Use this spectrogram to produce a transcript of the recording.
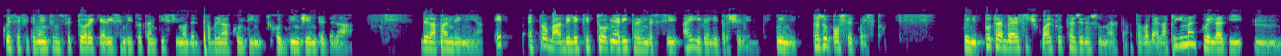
Questo è effettivamente un settore che ha risentito tantissimo del problema contingente della, della pandemia e è probabile che torni a riprendersi ai livelli precedenti. Quindi il presupposto è questo. Quindi potrebbe esserci qualche occasione sul mercato. Vabbè, la prima è quella di mh,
